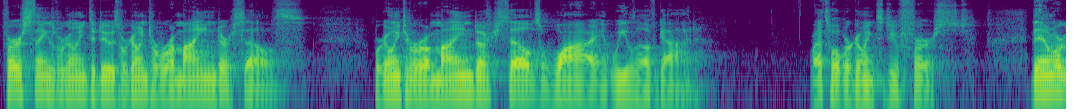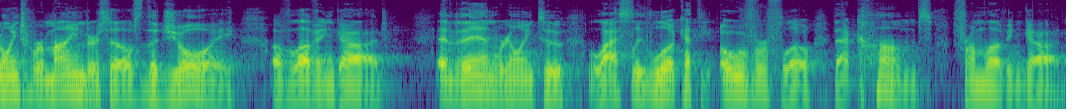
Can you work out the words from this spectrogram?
First things we're going to do is we're going to remind ourselves. We're going to remind ourselves why we love God. That's what we're going to do first. Then we're going to remind ourselves the joy of loving God. And then we're going to lastly look at the overflow that comes from loving God.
